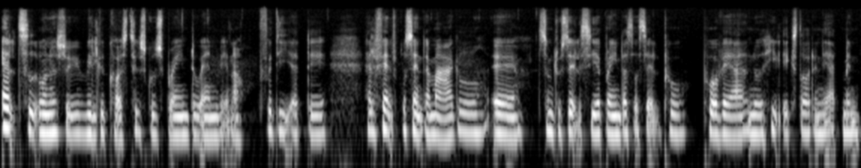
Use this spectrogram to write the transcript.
Altid undersøge, hvilket kosttilskudsbrain du anvender, fordi at det 90% af markedet, øh, som du selv siger, brander sig selv på på at være noget helt ekstraordinært, men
